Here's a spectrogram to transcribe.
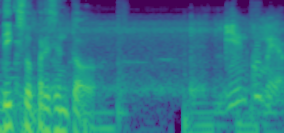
Dixo presentó Bien Comer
